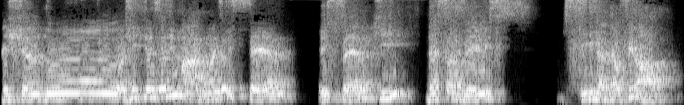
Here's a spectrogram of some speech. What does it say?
deixando a gente desanimado, mas eu espero, eu espero que dessa vez siga até o final.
